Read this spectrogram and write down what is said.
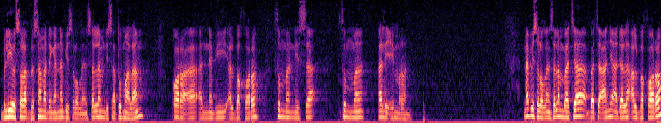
beliau salat bersama dengan Nabi sallallahu alaihi wasallam di satu malam qara'a an-nabi al-Baqarah, thumma nisa thumma Ali Imran. Nabi sallallahu alaihi wasallam baca bacaannya adalah Al-Baqarah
